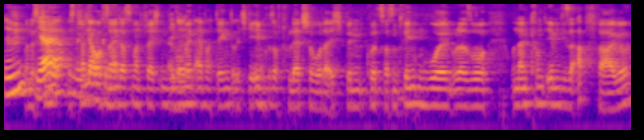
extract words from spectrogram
Mhm. Und es ja, kann ja, es kann ja auch sein, dass man vielleicht in dem also, Moment einfach denkt, ich gehe eben kurz auf Toilette oder ich bin kurz was zum Trinken holen oder so. Und dann kommt eben diese Abfrage,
